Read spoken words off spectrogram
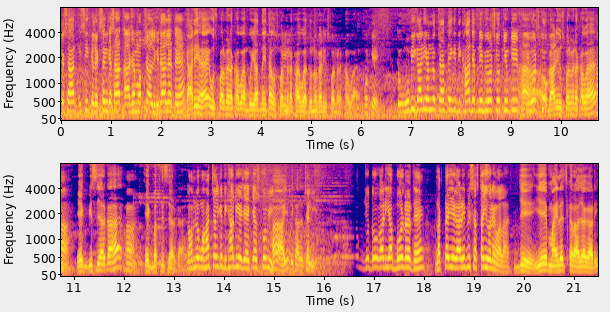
के साथ इसी कलेक्शन के साथ आज हम आपसे अलविदा लेते हैं। गाड़ी है उस पर में रखा हुआ है, हमको याद नहीं था उस पर में रखा हुआ है दोनों गाड़ी उस पर में रखा हुआ है। ओके तो वो भी गाड़ी हम लोग चाहते हैं कि दिखा दे अपने व्यूअर्स को क्योंकि हाँ व्यूअर्स को गाड़ी उस पर में रखा हुआ है हाँ। एक बीस हज़ार का है हाँ। एक बत्तीस हज़ार का है। तो हम लोग वहाँ चल के दिखा दिया जाए क्या उसको भी? हाँ आइए दिखा दे चलिए। जो दो गाड़ी आप बोल रहे थे लगता है ये गाड़ी भी सस्ता ही होने वाला है। जी ये माइलेज का राजा गाड़ी।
